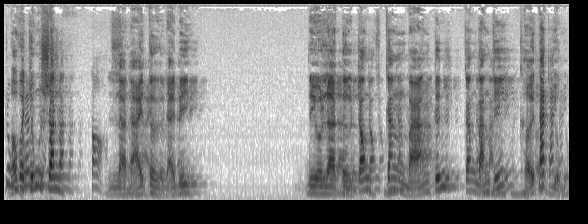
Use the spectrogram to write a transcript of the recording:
Đối với chúng sanh là đại từ đại bi. đều là từ trong căn bản chính căn bản trí khởi tác dụng.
